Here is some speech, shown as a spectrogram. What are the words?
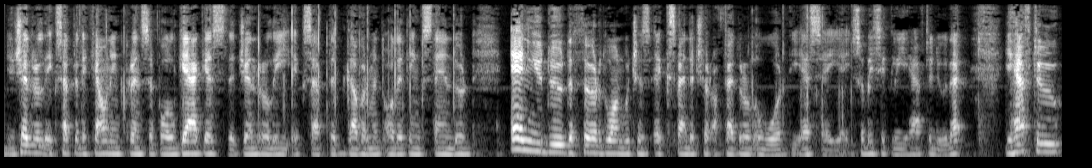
the generally accepted accounting principle, GAGAS, the generally accepted government auditing standard, and you do the third one, which is expenditure of federal award, the SAA. So basically you have to do that. You have to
